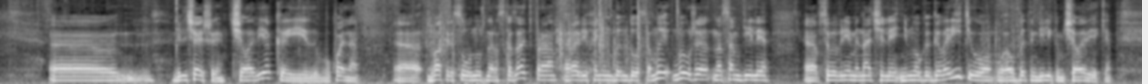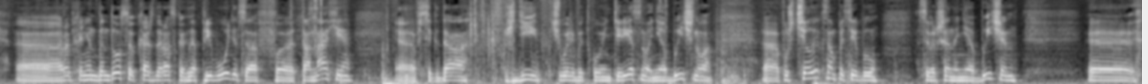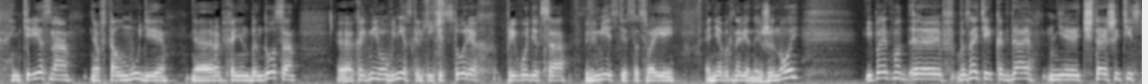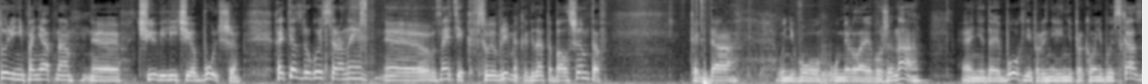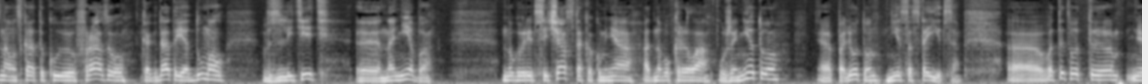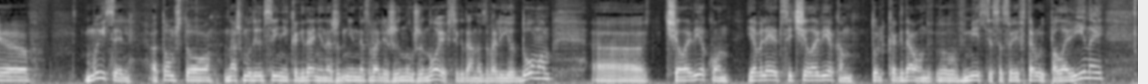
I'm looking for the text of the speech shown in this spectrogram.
величайший человек и буквально два-три слова нужно рассказать про Рави Ханин Бендоса. Мы, мы уже на самом деле э, в свое время начали немного говорить о, об этом великом человеке. Э, Раби Ханин Бендоса каждый раз, когда приводится в Танахе, всегда жди чего-нибудь такого интересного, необычного. Потому что человек сам по себе был совершенно необычен. Интересно, в Талмуде Раби Ханин Бендоса Э, как минимум в нескольких историях приводится вместе со своей необыкновенной женой. И поэтому, э, вы знаете, когда э, читаешь эти истории, непонятно, чье величие больше. Хотя, с другой стороны, вы знаете, в свое время когда-то Балшемтов, когда у него умерла его жена, не дай бог, ни про, ни, ни про кого не будет сказано, он сказал такую фразу, когда-то я думал, взлететь э, на небо. Но, говорит, сейчас, так как у меня одного крыла уже нету, э, полет он не состоится. Э, вот эта вот э, э, мысль о том, что наши мудрецы никогда не, наж... не назвали жену женой, а всегда называли ее домом, э, человек, он является человеком только когда он э, вместе со своей второй половиной,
